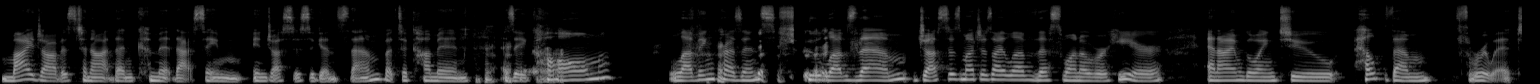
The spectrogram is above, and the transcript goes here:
my job is to not then commit that same injustice against them, but to come in as a calm, loving presence who loves them just as much as I love this one over here and I'm going to help them through it.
